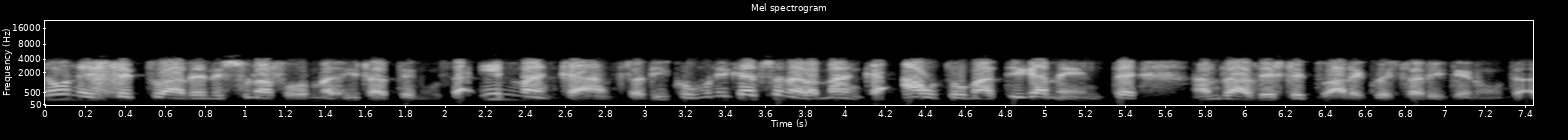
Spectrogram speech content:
non effettuare nessuna forma di trattenuta. In mancanza di comunicazione la banca automaticamente andrà ad effettuare questa ritenuta.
